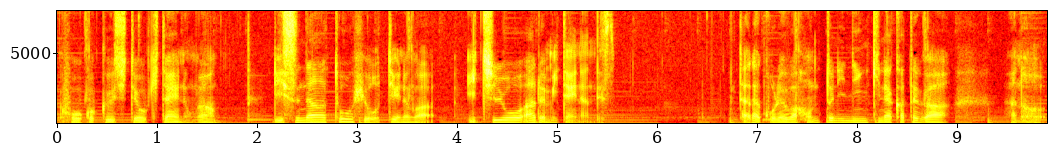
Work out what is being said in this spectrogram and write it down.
報告しておきたいのがリスナー投票っていうのが一応あるみたいなんです。ただこれは本当に人気な方があの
